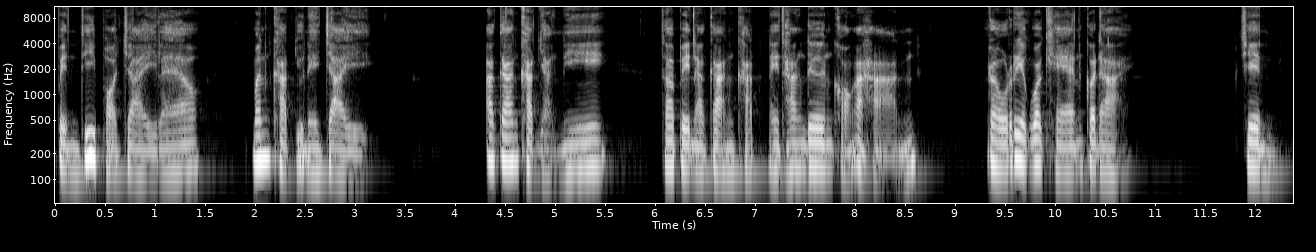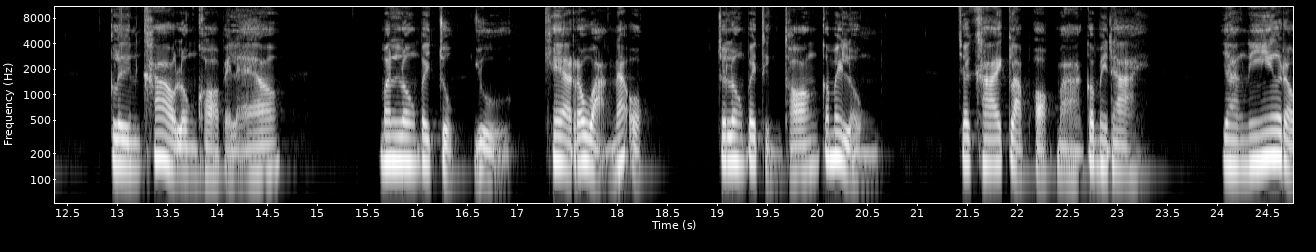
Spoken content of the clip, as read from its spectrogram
เป็นที่พอใจแล้ว มันขัดอยู่ในใจ อาการขัดอย่างนี้ ถ้าเป็นอาการขัดในทางเดินของอาหาร เราเรียกว่าแค้นก็ได้ เช่น กลืนข้าวลงคอไปแล้ว มันลงไปจุกอยู่แค่ระหว่างหน้าอก จะลงไปถึงท้องก็ไม่ลง จะคายกลับออกมาก็ไม่ได้ อย่างนี้เรา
